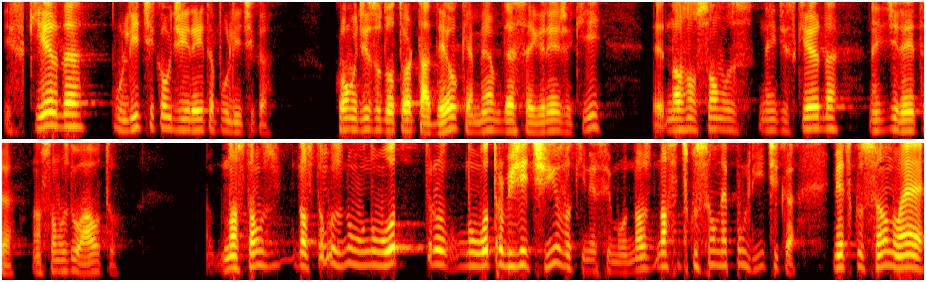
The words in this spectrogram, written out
esquerda política ou direita política. Como diz o doutor Tadeu, que é membro dessa igreja aqui, eh, nós não somos nem de esquerda nem de direita, nós somos do alto. Nós estamos, nós estamos num, num, outro, num outro objetivo aqui nesse mundo. Nós, nossa discussão não é política. Minha discussão não é,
